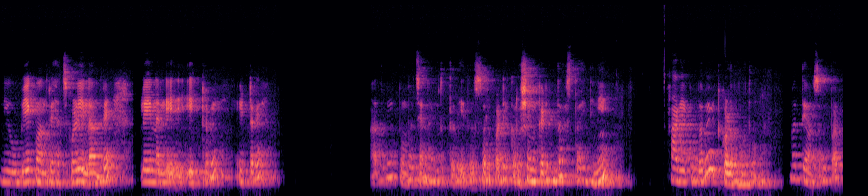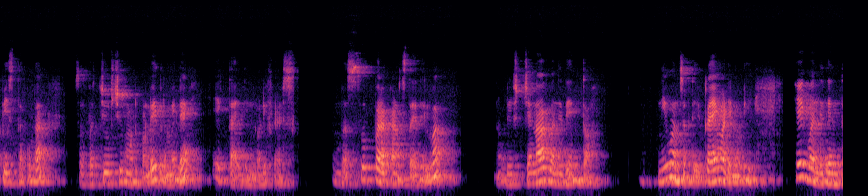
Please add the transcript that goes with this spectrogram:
ನೀವು ಬೇಕು ಅಂದರೆ ಹಚ್ಕೊಳ್ಳಿ, ಇಲ್ಲಾಂದರೆ ಪ್ಲೇನಲ್ಲಿ ಇಟ್ಟರೆ ಇಟ್ಟರೆ ಅದು ತುಂಬ ಚೆನ್ನಾಗಿರ್ತದೆ ಇದು ಸ್ವಲ್ಪ ಡೆಕೋರೇಷನ್ ಕಡೆಯಿಂದ ಹಚ್ತಾ ಇದ್ದೀನಿ. ಹಾಗೆ ಕೂಡ ಇಟ್ಕೊಳ್ಬೋದು ಮತ್ತು ಒಂದು ಸ್ವಲ್ಪ ಪೀಸ್ತಾ ಕೂಡ ಸ್ವಲ್ಪ ಚೂರು ಚೂರು ಮಾಡಿಕೊಂಡು ಇದ್ರ ಮೇಲೆ ಇಕ್ತಾ ಇದ್ದೀನಿ ನೋಡಿ ಫ್ರೆಂಡ್ಸ್ ತುಂಬ ಸೂಪರಾಗಿ ಕಾಣಿಸ್ತಾ ಇದೆ ಅಲ್ವಾ? ನೋಡಿ ಎಷ್ಟು ಚೆನ್ನಾಗಿ ಬಂದಿದೆ ಅಂತ. ನೀವು ಒಂದು ಸರ್ತಿ ಟ್ರೈ ಮಾಡಿ ನೋಡಿ. ಹೇಗೆ ಬಂದಿದೆ ಅಂತ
